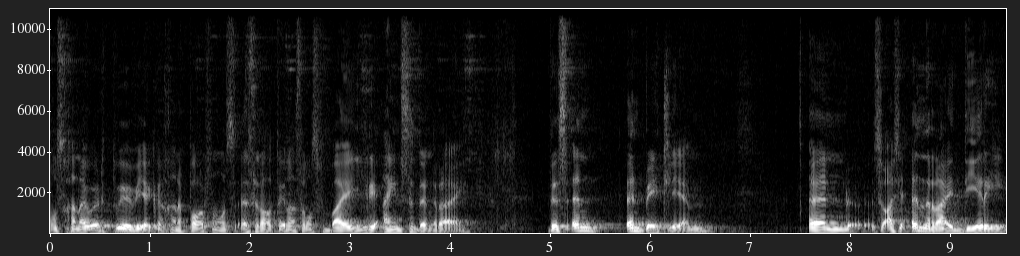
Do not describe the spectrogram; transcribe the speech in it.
ons gaan nou oor 2 weke gaan 'n paar van ons Israel toe en dan sal ons verby hierdie einste ding ry. Dis in in Bethlehem. En so as jy inry deur die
